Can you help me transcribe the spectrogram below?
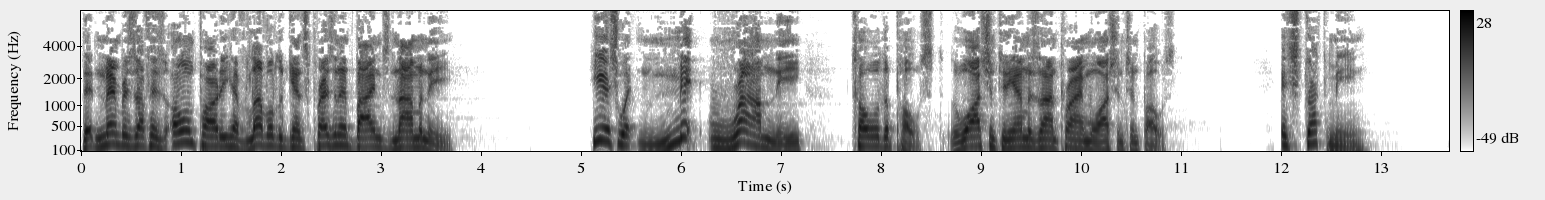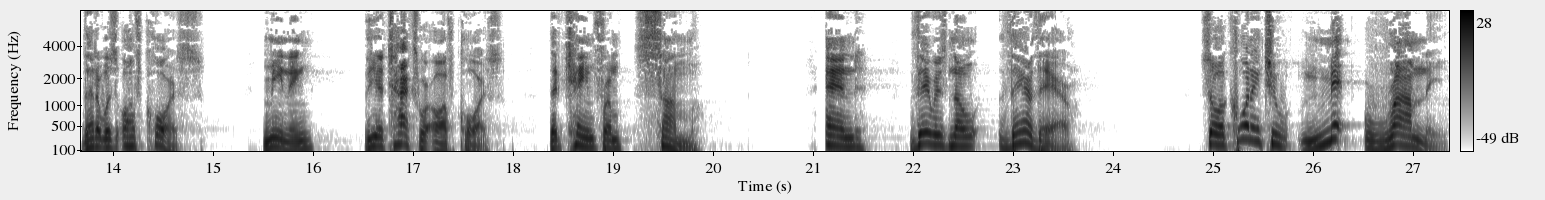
that members of his own party have leveled against President Biden's nominee. Here's what Mitt Romney told the Post, the Washington, the Amazon Prime Washington Post. It struck me that it was off course, meaning the attacks were off course, that came from some. And there is no there there. So according to Mitt Romney,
